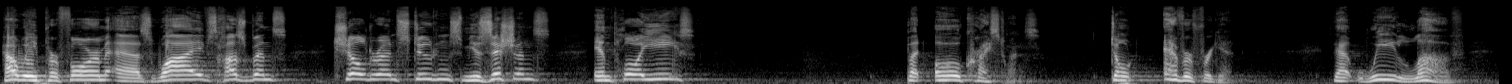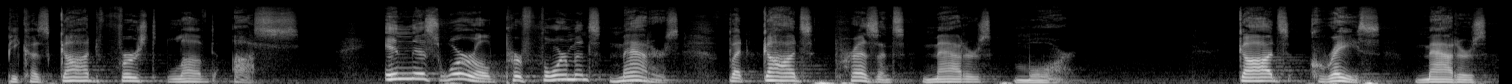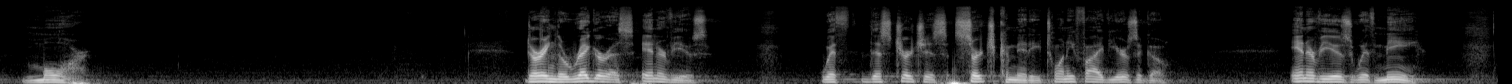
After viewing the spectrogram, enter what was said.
how we perform as wives, husbands, children, students, musicians, employees. But oh, Christ ones, don't ever forget that we love because God first loved us. In this world, performance matters, but God's presence matters more. God's grace matters more. During the rigorous interviews with this church's search committee 25 years ago, interviews with me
